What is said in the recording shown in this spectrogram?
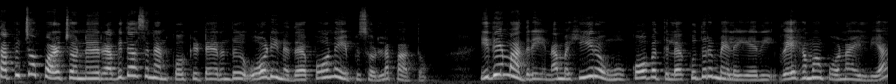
தப்பிச்சோம் பழச்சோன்னு ரவிதாசன் அண்ட் கோக்கிட்ட இருந்து ஓடினதை போன எபிசோடில் பார்த்தோம். இதே மாதிரி நம்ம ஹீரோவும் கோபத்தில் குதிரை மேலே ஏறி வேகமாக போனா இல்லையா?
